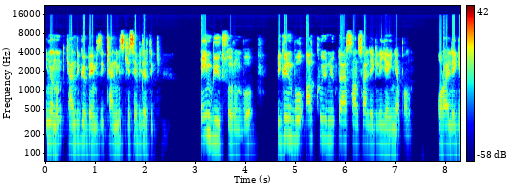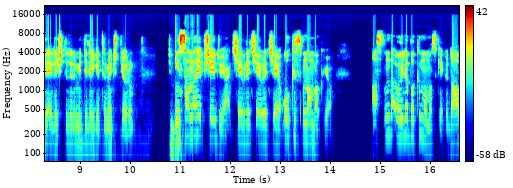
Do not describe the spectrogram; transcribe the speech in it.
inanın kendi göbeğimizi kendimiz kesebilirdik. En büyük sorun bu. Bir gün bu Akkuyu nükleer santralle ilgili yayın yapalım. Orayla ilgili eleştirilerimi dile getirmek istiyorum. Şimdi insanlar hep şey diyor yani çevre çevre çevre o kısmından bakıyor. Aslında öyle bakılmaması gerekiyor. Daha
